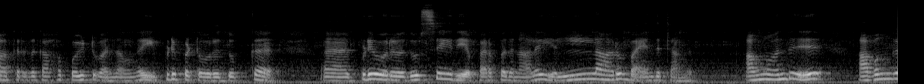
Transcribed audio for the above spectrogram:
பார்க்கறதுக்காக போயிட்டு வந்தவங்க இப்படிப்பட்ட ஒரு துக்க இப்படி ஒரு துர்செய்தியை பரப்பதனால எல்லாரும் பயந்துட்டாங்க. அவங்க வந்து அவங்க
